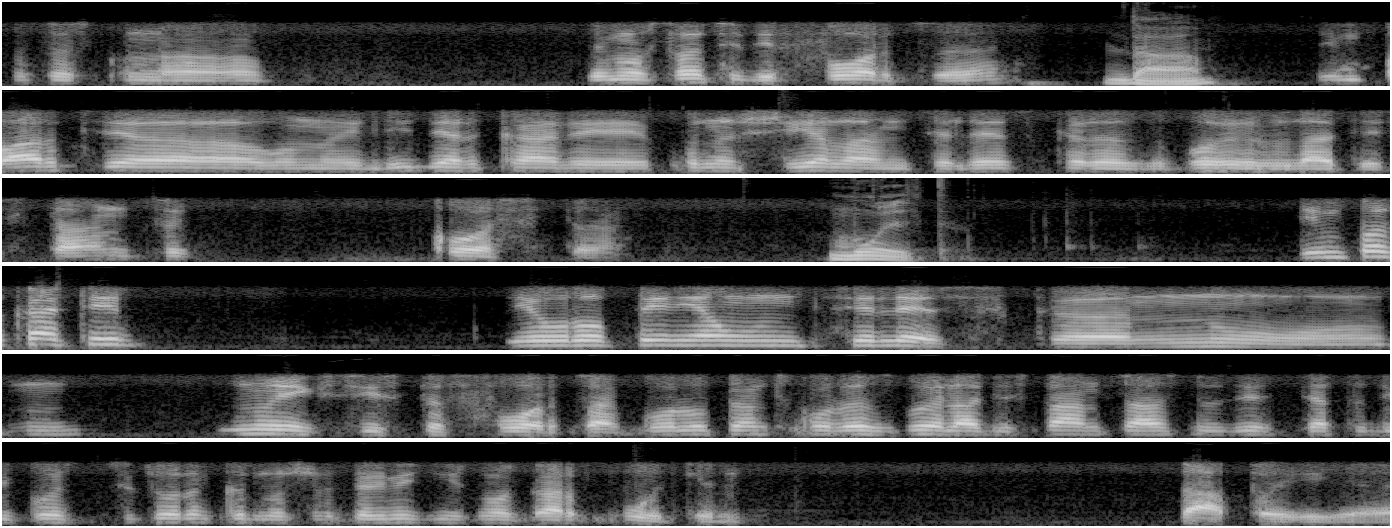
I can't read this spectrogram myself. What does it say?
cum să spun, uh, demonstrație de forță Da. din partea unui lider care până și el a înțeles că războiul la distanță costă. Mult. Din păcate, europenii au înțeles că nu, nu există forță acolo, pentru că un război la distanță astăzi este atât de costisitor încât nu și-l permit nici măcar Putin. Da, păi e,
